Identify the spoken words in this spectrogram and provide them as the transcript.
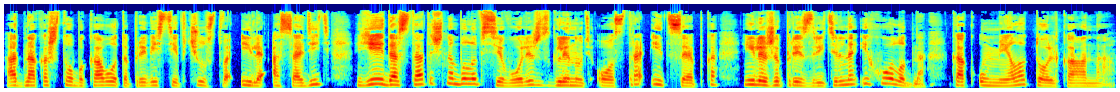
однако, чтобы кого-то привести в чувство или осадить, ей достаточно было всего лишь взглянуть остро и цепко или же презрительно и холодно, как умела только она.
